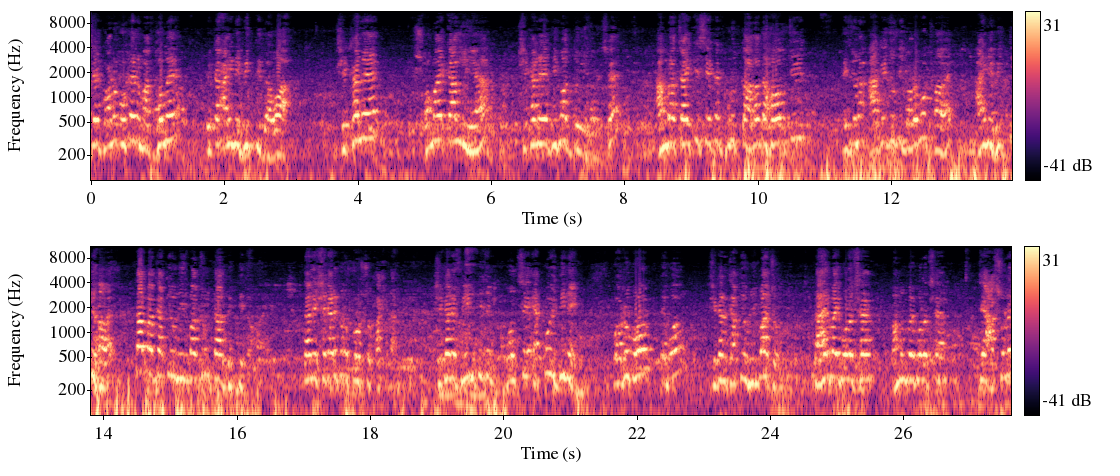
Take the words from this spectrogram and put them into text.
যে গণভোটের মাধ্যমে এটা আইনি ভিত্তি দেওয়া। সেখানে সময়কাল নিয়ে সেখানে দ্বিমত তৈরি হয়েছে। আমরা চাইতেছি এটার গুরুত্ব আলাদা হওয়া উচিত। এই জন্য আগে যদি গণভোট হয়, আইনি ভিত্তি হয়, তারপর জাতীয় নির্বাচন তার ভিত্তিতে হয়। তাহলে সেখানে কোনো প্রশ্ন থাকে না। সেখানে বিএনপি যে বলছে একই দিনে গণভোট এবং সেখানে জাতীয় নির্বাচন, তাহের ভাই বলেছেন মামুন ভাই বলেছেন যে আসলে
